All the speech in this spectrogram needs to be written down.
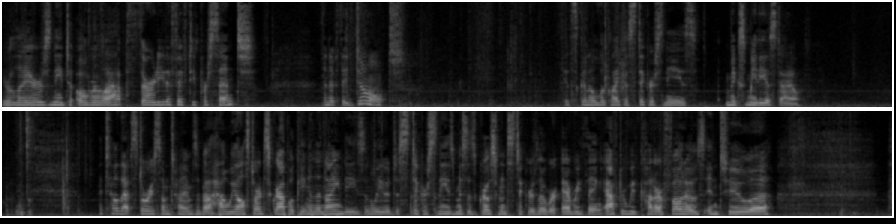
Your layers need to overlap 30 to 50%. And if they don't, it's gonna look like a sticker sneeze mixed media style. I tell that story sometimes about how we all started scrapbooking in the 90s and we would just sticker sneeze Mrs. Grossman stickers over everything after we'd cut our photos into uh,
